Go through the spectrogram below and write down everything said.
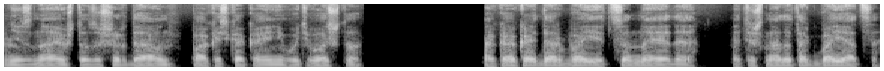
Не знаю, что за шердаун, пакость какая-нибудь, вот что. А как Айдар боится Неда? Это ж надо так бояться.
